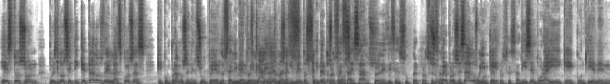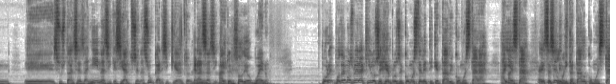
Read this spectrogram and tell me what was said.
Estos son pues los etiquetados de las cosas que compramos en el súper, Los alimentos que le llaman los alimentos, alimentos procesados. Pero les dicen super procesados. Súper procesados porque dicen por ahí que contienen eh, sustancias dañinas y que sí altos en azúcares y que alto en grasas y que Alto en sodio. bueno, por- podemos ver aquí los ejemplos de cómo está el etiquetado y cómo estará. Ahí Ahí. está. Ese Este es es el está. etiquetado como está.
